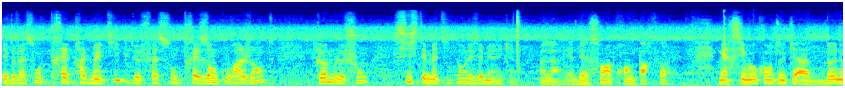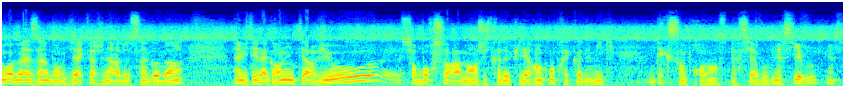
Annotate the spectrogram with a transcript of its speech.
et de façon très pragmatique, de façon très encourageante, comme le font systématiquement les Américains. Voilà, il y a des leçons à prendre parfois. Merci beaucoup en tout cas, Benoît Bazin, donc directeur général de Saint-Gobain, invité à la grande interview euh, sur Boursorama, enregistrée depuis les rencontres économiques d'Aix-en-Provence. Merci à vous. Merci à vous. Merci.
